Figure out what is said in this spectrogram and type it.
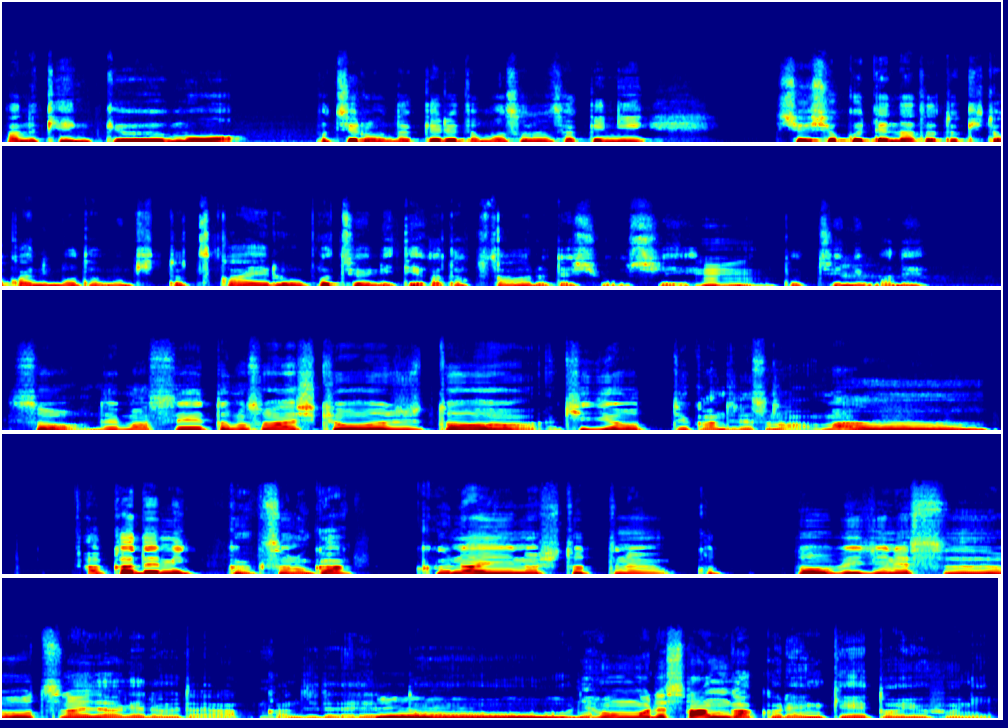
あの研究ももちろんだけれどもその先に就職ってなった時とかにも多分きっと使えるオポチュニティがたくさんあるでしょうし、うん。どっちにもね。そう。でまあ生徒もそうだし教授と企業っていう感じでそのまああアカデミックその学内の人ってのことをビジネスをつないであげるみたいな感じで、えー、と日本語で産学連携というふうに、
